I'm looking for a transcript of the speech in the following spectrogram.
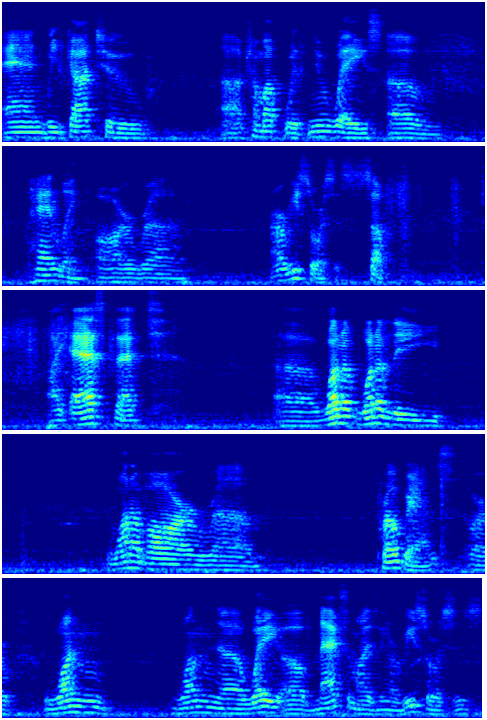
And we've got to uh, come up with new ways of handling our, uh, our resources. So I ask that uh, one of one of the one of our um, programs or one one uh, way of maximizing our resources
